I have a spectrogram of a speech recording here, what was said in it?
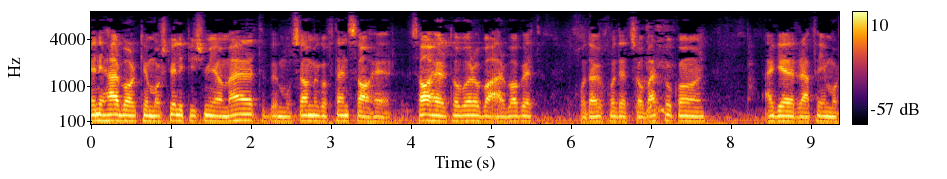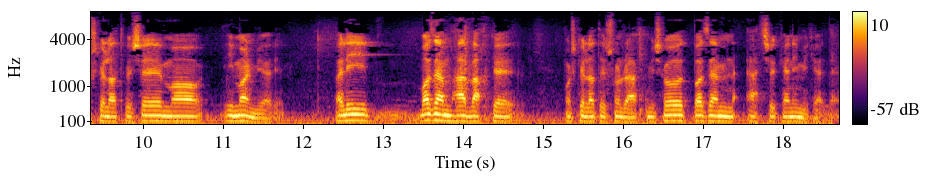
یعنی هر بار که مشکلی پیش می آمد به موسی می گفتن ساهر ساهر تو برو با اربابت خدای خودت صحبت بکن. اگر رفع مشکلات بشه ما ایمان میاریم. ولی بازم هر وقت که مشکلاتشون رفت می‌شد بازم عهد شکنی می‌کردن.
